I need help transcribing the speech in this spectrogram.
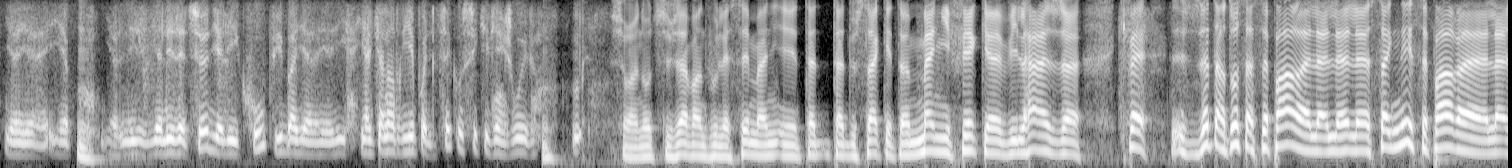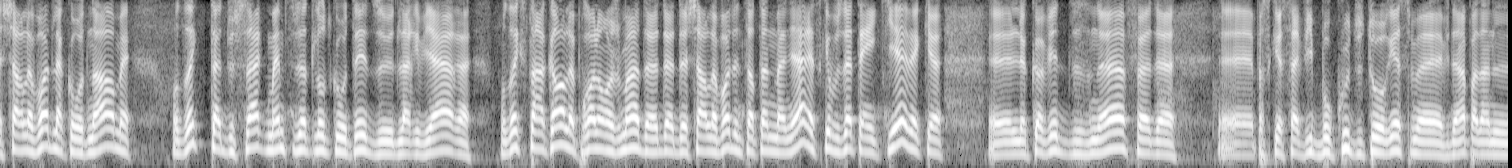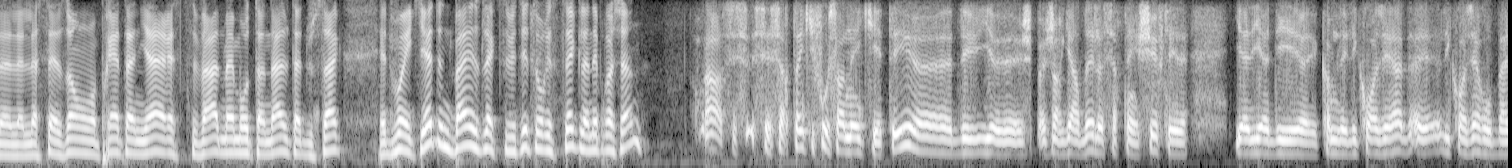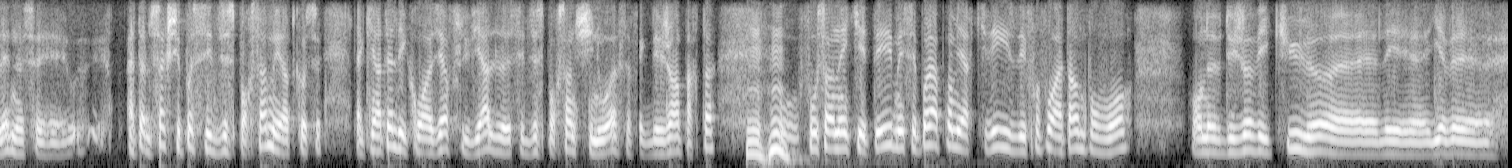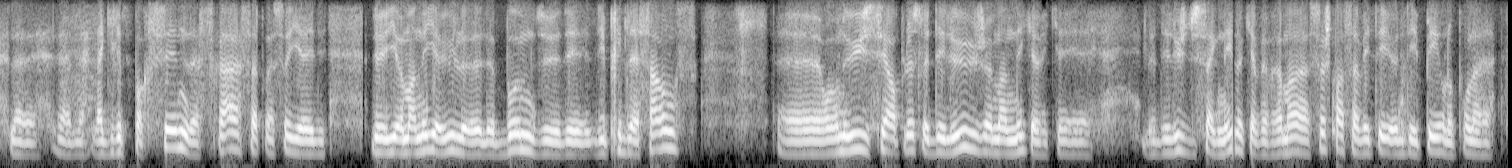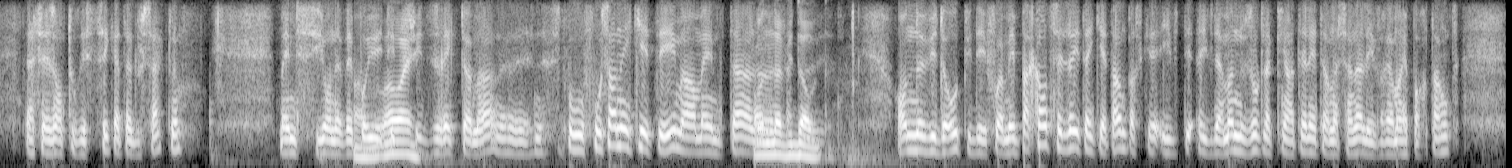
Il y, a, il, y a, il, y a, il y a les, il y a les études, il y a les coûts, puis ben, il, y a, le calendrier politique aussi qui vient jouer. Là. Hmm. Sur un autre sujet, avant de vous laisser, Mani- Tad- Tadoussac est un magnifique euh, village euh, qui fait. Je disais tantôt, ça sépare. euh, le, le- le Saguenay sépare euh, la Charlevoix de la Côte-Nord, mais on dirait que Tadoussac, même si vous êtes de l'autre côté du- de la rivière, on dirait que c'est encore le prolongement de, de- Charlevoix d'une certaine manière. Est-ce que vous êtes inquiet avec euh, euh, le COVID-19 euh, parce que ça vit beaucoup du tourisme, évidemment, pendant la, saison printanière, estivale, même automnale, Tadoussac. Êtes-vous inquiet d'une baisse de l'activité touristique l'année prochaine? Ah, c'est- certain qu'il faut s'en inquiéter. Je, regardais certains chiffres. Il y a, il y a des euh, comme les, les croisières, euh, les croisières aux baleines. C'est à Tadoussac, je sais pas si c'est 10% mais en tout cas, la clientèle des croisières fluviales, c'est 10% de Chinois. Ça fait que des gens partant, faut, faut s'en inquiéter. Mais c'est pas la première crise. Des fois, faut attendre pour voir. On a déjà vécu là, euh, les, euh, il y avait euh, la, la- la- la grippe porcine, le SRAS. Après ça, il y a, il y a un moment donné, il y a eu le, le boom du- des, des prix de l'essence. Euh, on a eu ici en plus le déluge, un moment donné, qui, qui- le déluge du Saguenay, là, qui avait vraiment. Ça, je pense que ça avait été une des pires là, pour la, la saison touristique à Tadoussac. Là. Même si on n'avait pas Ah, eu été ouais, touché directement. Il faut, faut s'en inquiéter, mais en même temps. On en a vu d'autres. On en a vu d'autres, puis des fois. Mais par contre, celle-là est inquiétante parce que, évi- évidemment, nous autres, la clientèle internationale est vraiment importante.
